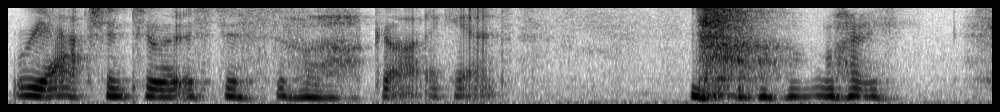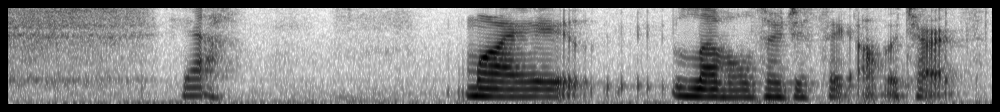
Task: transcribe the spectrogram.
reaction to it is just, oh God, I can't. my, yeah, my levels are just like off the charts.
